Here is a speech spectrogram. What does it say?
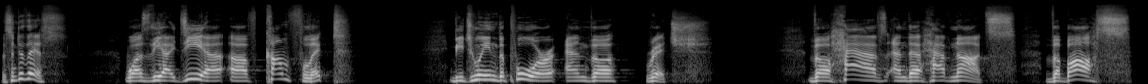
listen to this, was the idea of conflict between the poor and the rich. the haves and the have nots, the boss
